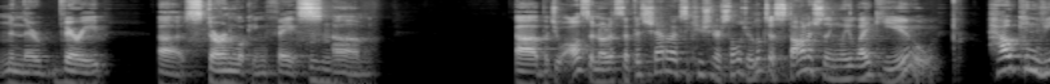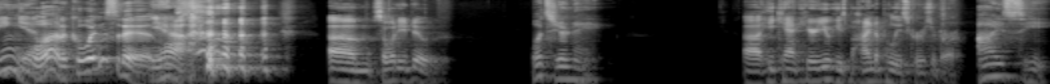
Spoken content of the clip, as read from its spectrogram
in their very uh, stern-looking face. Um, uh, but you also notice that this shadow executioner soldier looks astonishingly like you. How convenient. What a coincidence! Yeah. um, so what do you do? What's your name? Uh, he can't hear you. He's behind a police cruiser door. I see.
